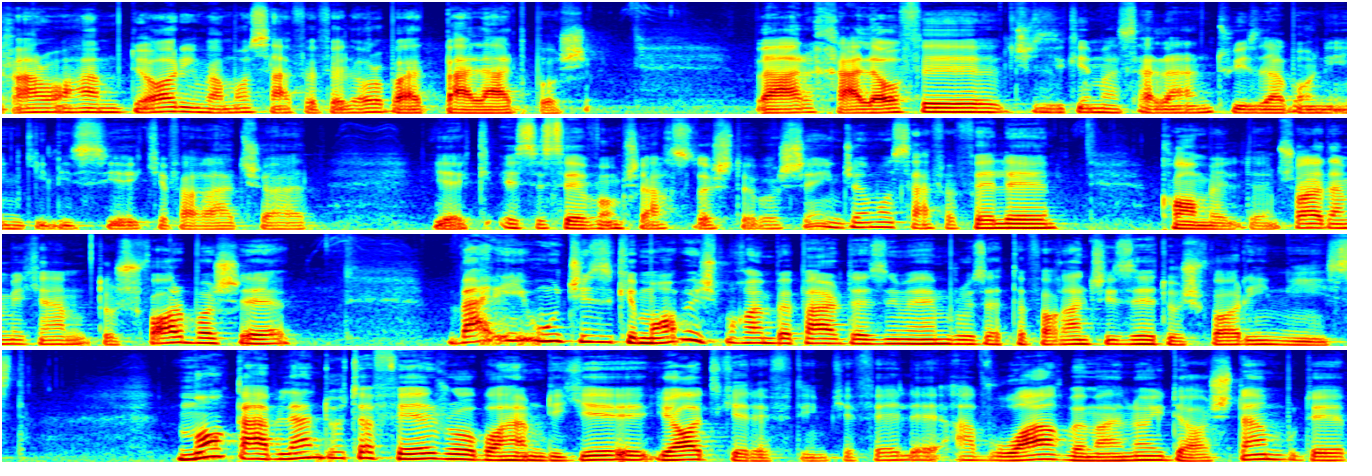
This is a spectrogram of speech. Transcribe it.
تا رو هم داریم و ما صرف فعل ها رو باید بلد باشیم. خلاف چیزی که مثلا توی زبان انگلیسیه که فقط شاید یک اس سوم شخص داشته باشه. اینجا ما صرف فعل کامل داریم. شاید هم یکم دشوار باشه. ولی اون چیزی که ما بهش می‌خوایم بپردازیم امروز اتفاقا چیز دشواری نیست. ما قبلا دو تا فعل رو با هم دیگه یاد گرفتیم که فعل اواق به معنای داشتن بوده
